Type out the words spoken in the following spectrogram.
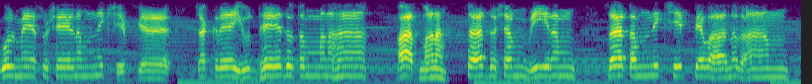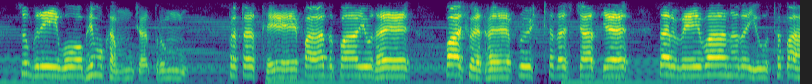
गुल्मे सुषेणं निक्षिप्य चक्रे युद्धे द्रुतं मनः। आत्मनः सदृशं वीरं स तं निक्षिप्य वानरान् सुग्रीवोऽभिमुखं शत्रुम् प्रतस्थे पादपायुध पार्श्वध पृष्ठतश्चास्य सर्वे वानरयूथपः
